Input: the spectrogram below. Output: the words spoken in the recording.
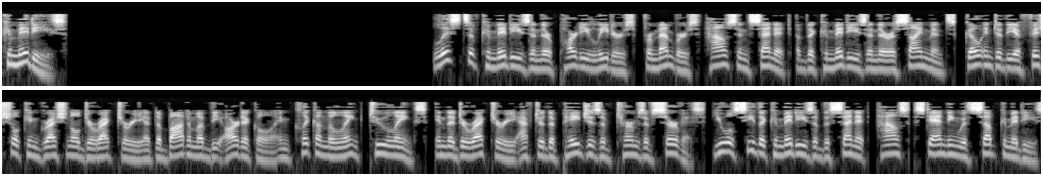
Committees Lists of committees and their party leaders, for members House and Senate of the committees and their assignments, go into the official congressional directory at the bottom of the article and click on the link two links. In the directory after the pages of terms of service, you will see the committees of the Senate, House standing with subcommittees,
